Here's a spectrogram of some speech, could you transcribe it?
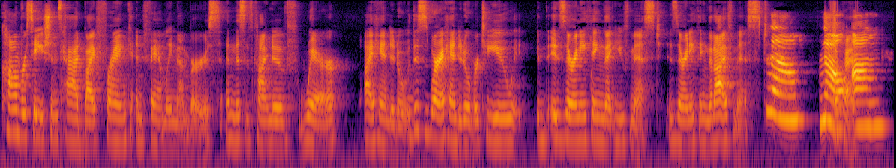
conversations had by Frank and family members. And this is kind of where I handed over. This is where I handed over to you. Is there anything that you've missed? Is there anything that I've missed? No, no. Okay. Um,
